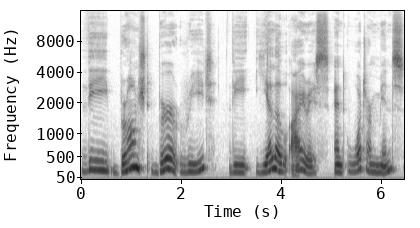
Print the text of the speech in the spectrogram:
The branched bur reed, the yellow iris, and water mints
